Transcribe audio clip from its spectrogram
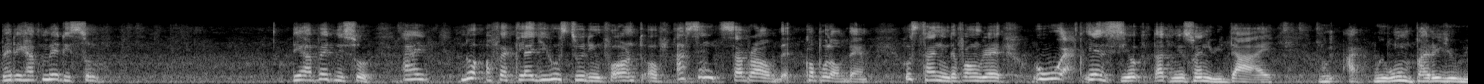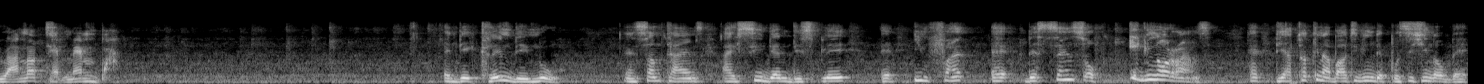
But they have made it so. They have made it so. I know of a clergy who stood in front of, I've seen several of the couple of them who stand in the front where, yes, you, that means when you die, we, I, we won't bury you, you are not a member. And they claim they know. And sometimes I see them display uh, uh, the sense of ignorance. Uh, they are talking about even the position of the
